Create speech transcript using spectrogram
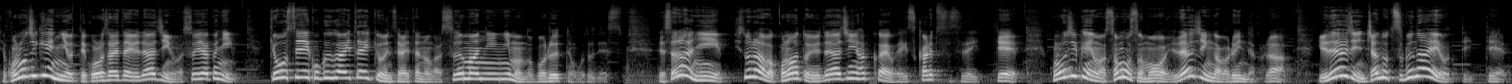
で、この事件によって殺されたユダヤ人は数百人、強制国外退去にされたのが数万人にも上るってことです。で、さらにに、ヒトラーはこの後ユダヤ人迫害をエスカレートさせていって、この事件はそもそもユダヤ人が悪いんだから、ユダヤ人ちゃんと償えよって言って、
